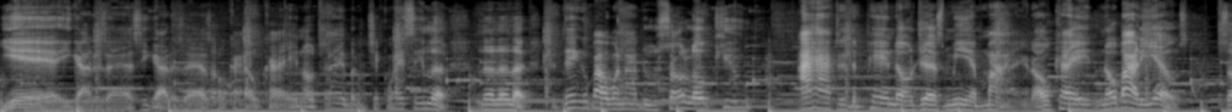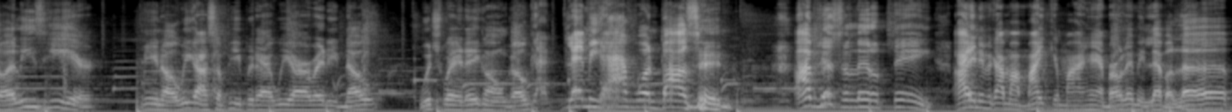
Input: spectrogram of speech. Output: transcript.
Yeah, he got his ass. He got his ass. Okay, okay. Ain't no thing but a chick away. See, look, look, look, look. The thing about when I do solo queue, I have to depend on just me and mine, okay? Nobody else. So at least here, you know, we got some people that we already know which way they gonna go. God, let me have one, Bosin. I'm just a little thing. I ain't even got my mic in my hand, bro. Let me level up.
